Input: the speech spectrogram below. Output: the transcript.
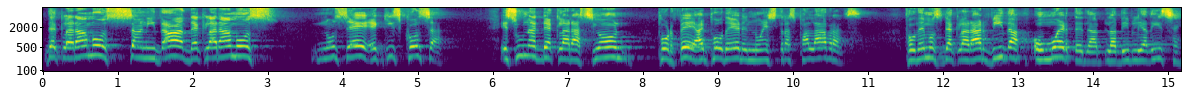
Declaramos sanidad, declaramos, no sé, X cosa. Es una declaración por fe, hay poder en nuestras palabras. Podemos declarar vida o muerte, la, la Biblia dice.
